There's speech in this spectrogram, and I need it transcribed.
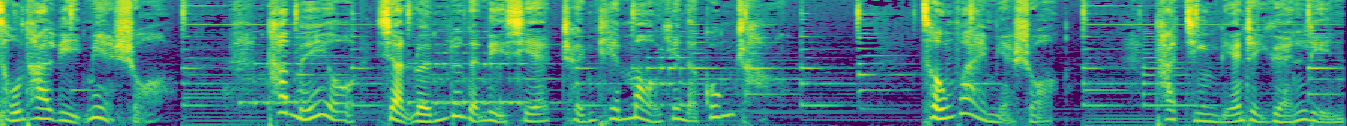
从它里面说，它没有像伦敦的那些成天冒烟的工厂；从外面说，它紧连着园林、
